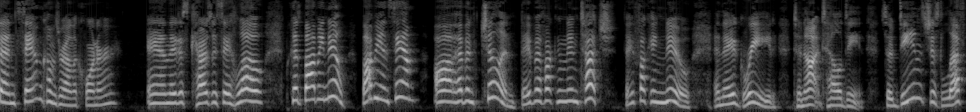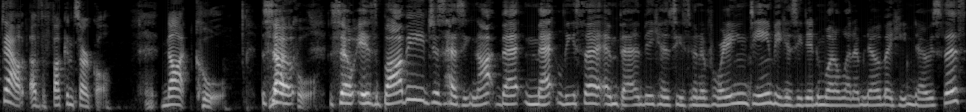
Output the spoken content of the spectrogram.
then Sam comes around the corner and they just casually say hello because Bobby knew. Bobby and Sam uh, have been chilling. They've been fucking in touch. They fucking knew. And they agreed to not tell Dean. So Dean's just left out of the fucking circle. Not cool. So Not cool. So is Bobby just has he not bet, met Lisa and Ben because he's been avoiding Dean because he didn't want to let him know, but he knows this.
